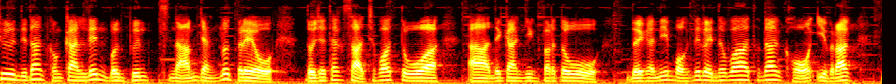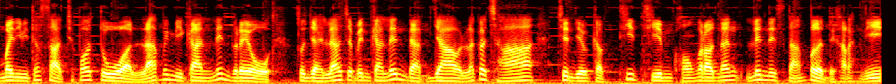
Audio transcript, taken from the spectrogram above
ชื่อในด้านของการเล่นบนพื้นสนามอย่างรวดเร็ว โดยใช้ทักษะเฉพาะตัวในการยิงประตู โดยการนี้บอกได้เลยนะว่าทางด้านของอิรักไม่ได้มีทักษะเฉพาะตัวและไม่มีการเล่นเร็ว ส่วนใหญ่แล้วจะเป็นการเล่นแบบยาวและก็ช้า เช่นเดียวกับที่ทีมของเรานั้นเล่นในสนามเปิดในครั้งนี้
